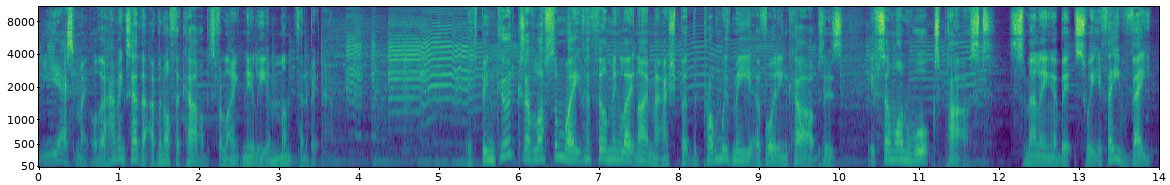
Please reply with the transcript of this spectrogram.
Yes, mate. Although, having said that, I've been off the carbs for like nearly a month and a bit now. It's been good because I've lost some weight for filming Late Night MASH, but the problem with me avoiding carbs is if someone walks past smelling a bit sweet, if they vape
